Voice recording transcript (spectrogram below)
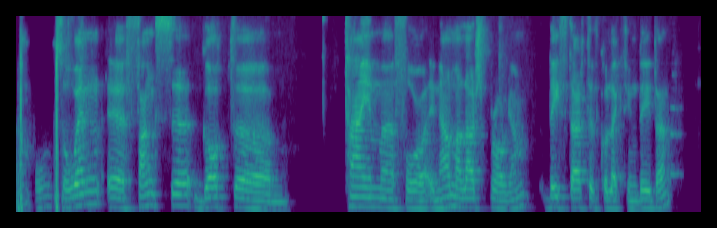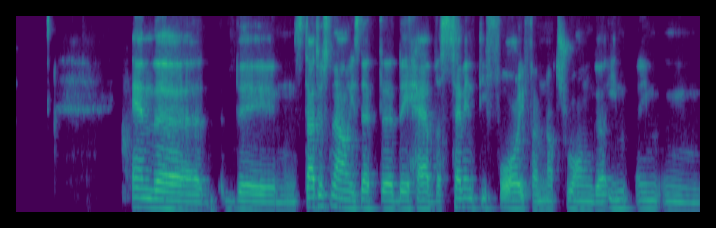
example. So when uh, PHANGS got um, time for an ALMA large program, they started collecting data. And uh, the status now is that uh, they have 74, if I'm not wrong, uh, in, in,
